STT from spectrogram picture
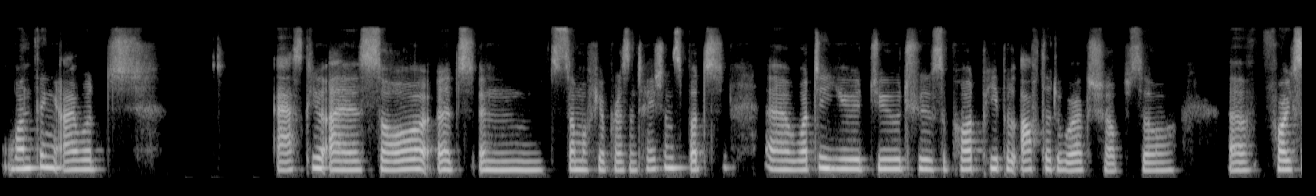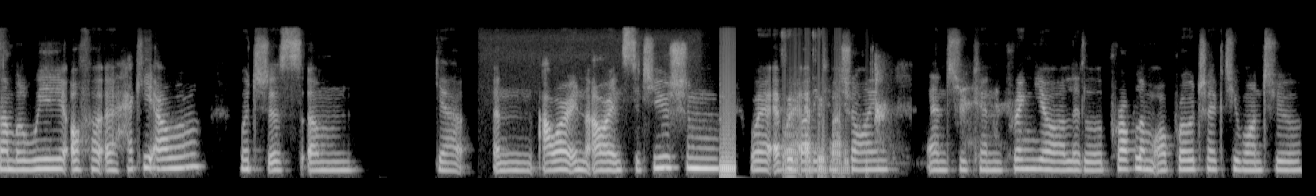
one thing I would ask you, I saw it in some of your presentations, but uh, what do you do to support people after the workshop? So, uh, for example, we offer a hacky hour, which is, um, yeah, an hour in our institution where everybody, can join and you can bring your little problem or project you want to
